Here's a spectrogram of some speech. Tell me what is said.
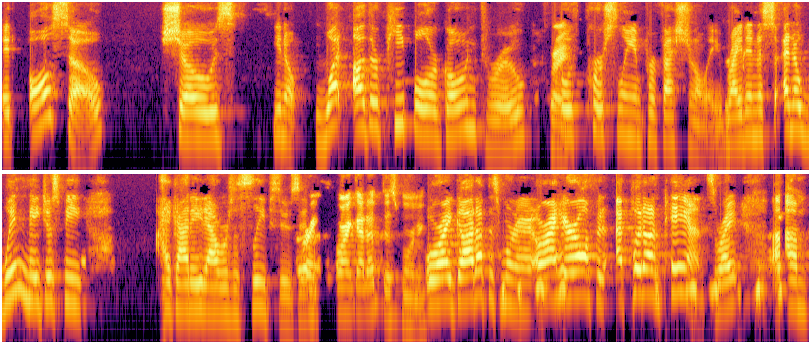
it also shows, you know, what other people are going through, right. both personally and professionally, right? And a, and a win may just be, I got eight hours of sleep, Susan. Right. Or I got up this morning. Or I got up this morning. or I hair off and I put on pants, right? Um,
